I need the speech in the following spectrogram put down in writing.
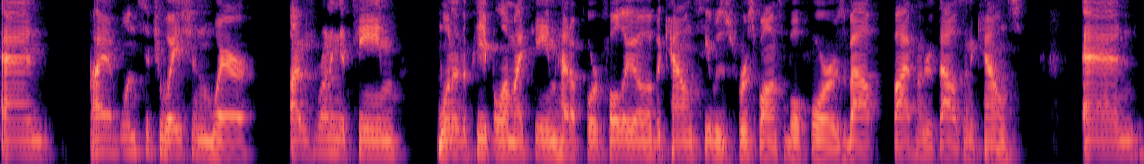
And I had one situation where I was running a team. One of the people on my team had a portfolio of accounts he was responsible for. It was about 500,000 accounts. And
